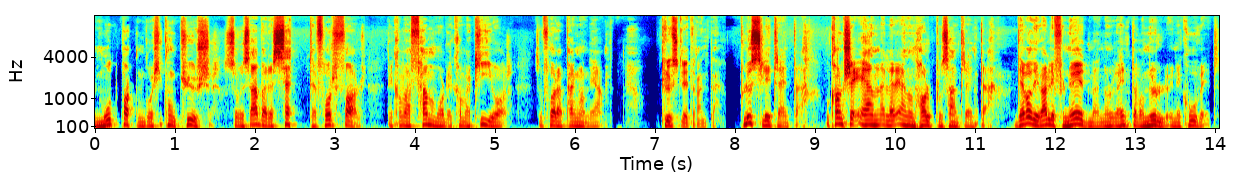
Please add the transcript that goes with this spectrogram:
motparten går ikke konkurs. Så hvis jeg bare sitter til forfall det kan være fem år, det kan være ti år. Så får jeg pengene igjen. Pluss litt rente. Pluss litt rente. Og kanskje 1 eller 1,5% rente. Det var de veldig fornøyd med når renta var null under covid.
